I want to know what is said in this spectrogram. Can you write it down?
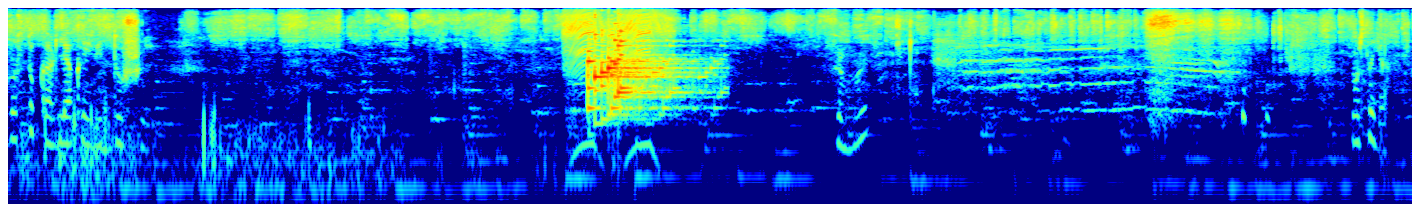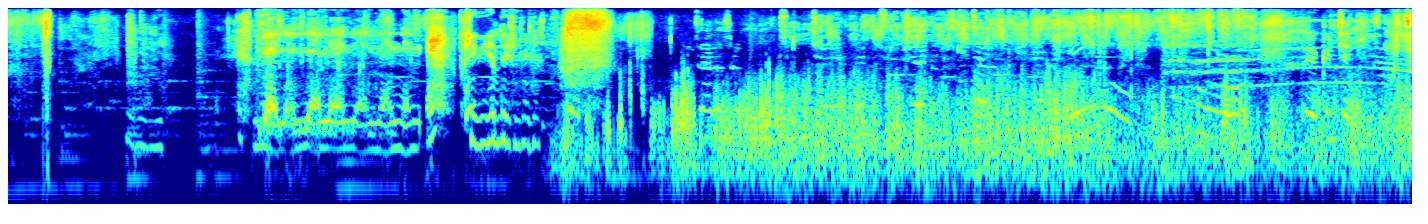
Просто карлякай від душі. Блін, я не вмію. Зараз Я окончательно спорту.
